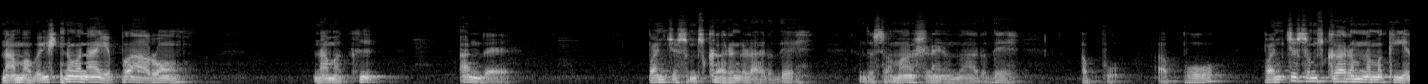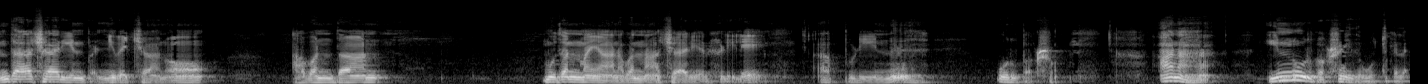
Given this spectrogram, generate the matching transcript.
நாம் வைஷ்ணவனாக எப்போ ஆறோம்? நமக்கு அந்த பஞ்ச சம்ஸ்காரங்களாகிறதே இந்த சமாசனம் மாறுதே. அப்போது அப்போது பஞ்ச சம்ஸ்காரம் நமக்கு எந்த ஆச்சாரியன் பண்ணி வச்சானோ அவன்தான் முதன்மையானவன் ஆச்சாரியர்களிலே. அப்படின்னு ஒரு பட்சம் ஆனால் இன்னொரு பட்சம் இதை ஒத்துக்கலை.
